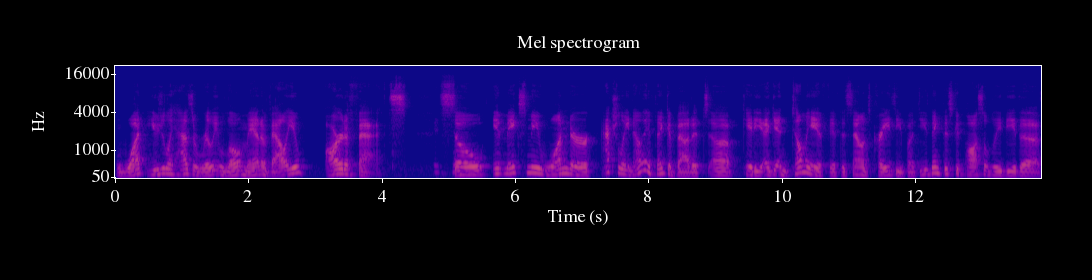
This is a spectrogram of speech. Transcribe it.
what usually has a really low mana value? Artifacts. So it makes me wonder. Actually, now that I think about it, uh, Katie, again, tell me if, if this sounds crazy, but do you think this could possibly be the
